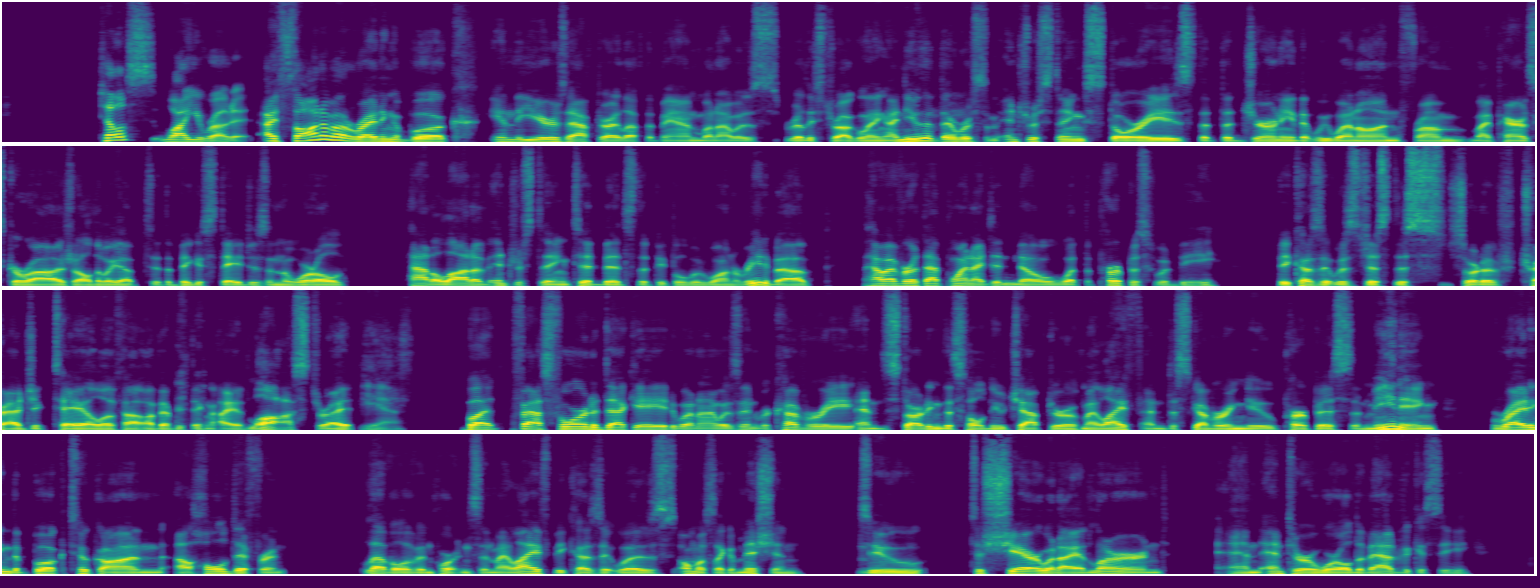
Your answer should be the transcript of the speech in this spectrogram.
Tell us why you wrote it. I thought about writing a book in the years after I left the band when I was really struggling. I knew that mm-hmm. there were some interesting stories that the journey that we went on from my parents' garage all the way up to the biggest stages in the world had a lot of interesting tidbits that people would want to read about. However, at that point, I didn't know what the purpose would be because it was just this sort of tragic tale of how of everything I had lost, right? Yeah. But fast forward a decade when I was in recovery and starting this whole new chapter of my life and discovering new purpose and meaning, writing the book took on a whole different level of importance in my life because it was almost like a mission mm-hmm. to to share what I had learned and enter a world of advocacy.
